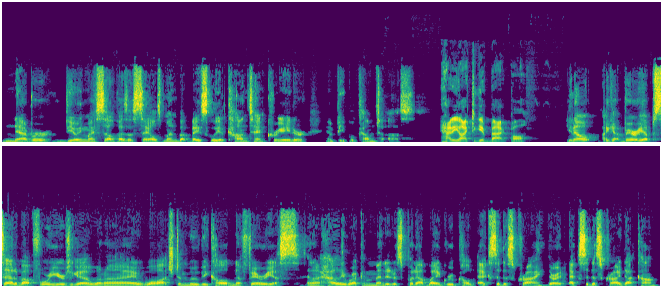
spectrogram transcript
never viewing myself as a salesman, but basically a content creator, and people come to us. How do you like to give back, Paul? You know, I got very upset about four years ago when I watched a movie called Nefarious, and I highly recommend it. It's put out by a group called Exodus Cry. They're at exoduscry.com.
